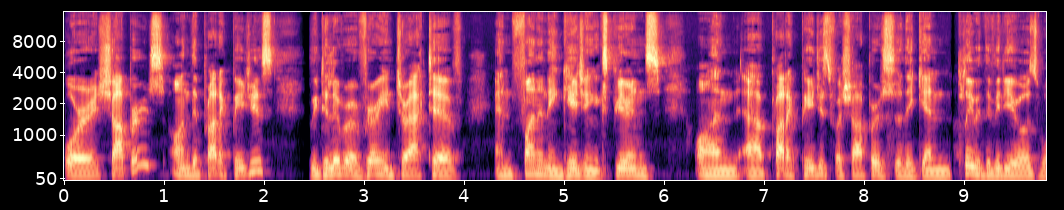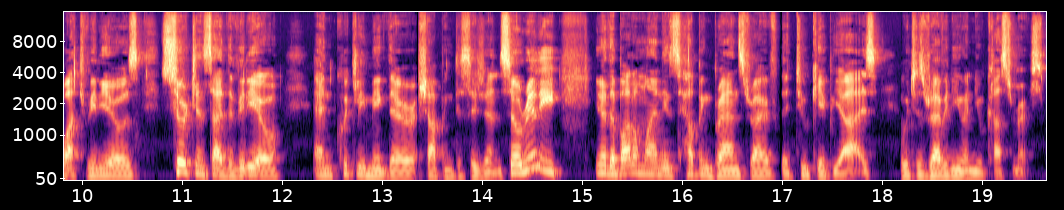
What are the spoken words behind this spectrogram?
for shoppers on the product pages. We deliver a very interactive and fun and engaging experience on uh, product pages for shoppers so they can play with the videos, watch videos, search inside the video, and quickly make their shopping decisions. So, really, you know, the bottom line is helping brands drive the two KPIs, which is revenue and new customers.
